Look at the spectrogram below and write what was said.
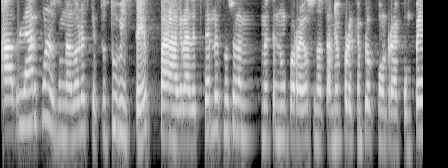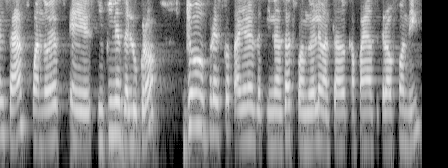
hablar con los donadores que tú tuviste para agradecerles no solamente en un correo, sino también, por ejemplo, con recompensas cuando es eh, sin fines de lucro. Yo ofrezco talleres de finanzas cuando he levantado campañas de crowdfunding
